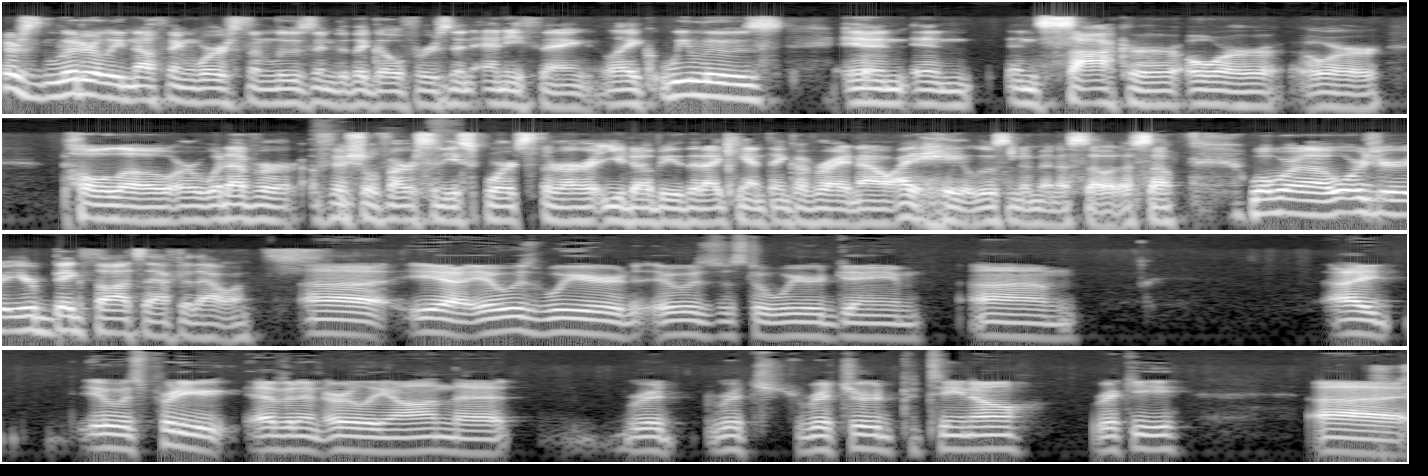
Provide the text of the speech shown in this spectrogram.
there's literally nothing worse than losing to the Gophers than anything. Like we lose in in in soccer or or polo or whatever official varsity sports there are at UW that I can't think of right now. I hate losing to Minnesota. So, what were uh, what were your your big thoughts after that one? uh, yeah, it was weird. It was just a weird game. Um, I, it was pretty evident early on that Rich, Rich Richard Pitino, Ricky, uh,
